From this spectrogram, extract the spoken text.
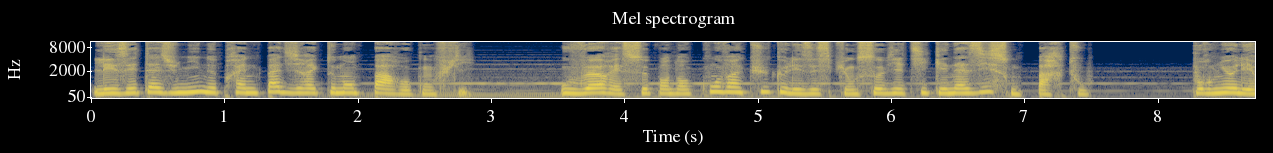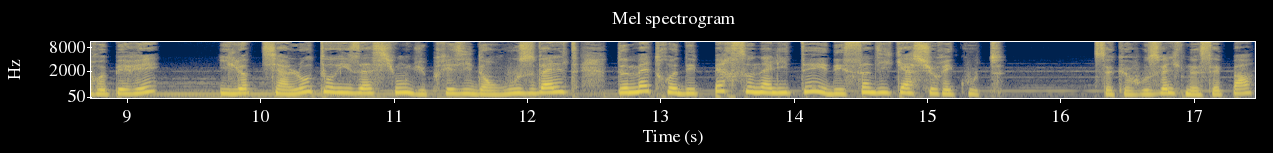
les États-Unis ne prennent pas directement part au conflit. Hoover est cependant convaincu que les espions soviétiques et nazis sont partout. Pour mieux les repérer, il obtient l'autorisation du président Roosevelt de mettre des personnalités et des syndicats sur écoute. Ce que Roosevelt ne sait pas,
